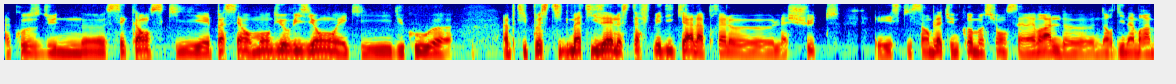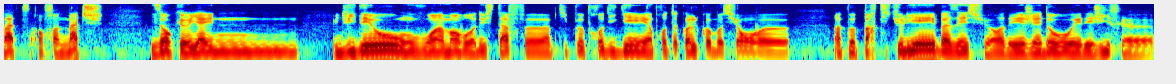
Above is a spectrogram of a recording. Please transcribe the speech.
à cause d'une euh, séquence qui est passée en mondiovision et qui, du coup, euh, un petit peu stigmatisait le staff médical après la chute et ce qui semblait être une commotion cérébrale de Nordin Amrabat en fin de match. Disons qu'il y a une, vidéo où on voit un membre du staff un petit peu prodiguer un protocole commotion un peu particulier basé sur des jets d'eau et des gifles.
